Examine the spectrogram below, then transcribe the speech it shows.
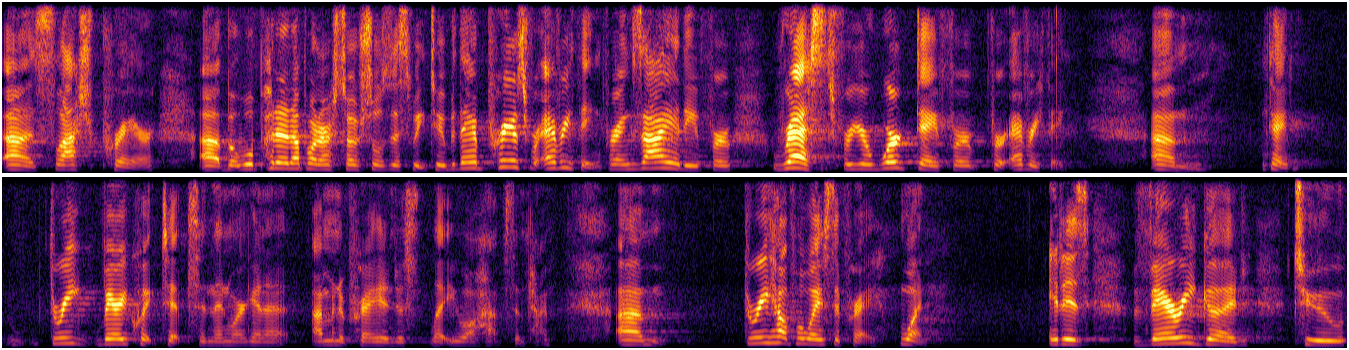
uh, slash prayer. Uh, but we'll put it up on our socials this week too. But they have prayers for everything, for anxiety, for rest, for your workday, for, for everything. Um, okay, three very quick tips, and then we're gonna, I'm gonna pray and just let you all have some time. Three helpful ways to pray. One, it is very good to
